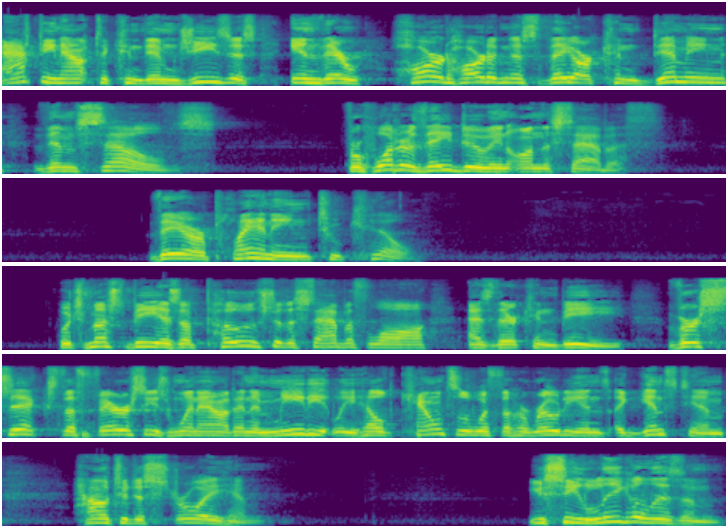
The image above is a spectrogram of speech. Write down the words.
acting out to condemn Jesus. In their hard heartedness, they are condemning themselves. For what are they doing on the Sabbath? they are planning to kill, which must be as opposed to the Sabbath law as there can be. Verse 6 the Pharisees went out and immediately held counsel with the Herodians against him, how to destroy him. You see, legalism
